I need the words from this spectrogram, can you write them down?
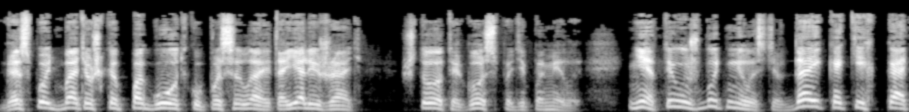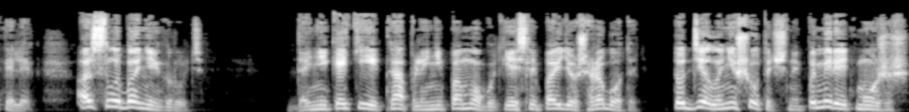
Господь-батюшка погодку посылает, а я лежать. Что ты, Господи помилуй. Нет, ты уж будь милостив, дай каких капелек, ослабони грудь. Да никакие капли не помогут, если пойдешь работать. Тут дело не шуточное, помереть можешь.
